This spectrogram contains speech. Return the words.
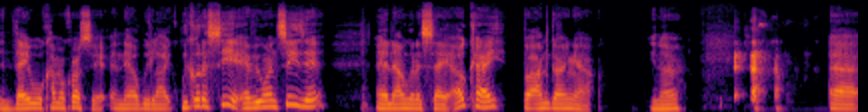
and they will come across it and they'll be like, "We got to see it. Everyone sees it," and I'm gonna say, "Okay," but I'm going out. You know, uh,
